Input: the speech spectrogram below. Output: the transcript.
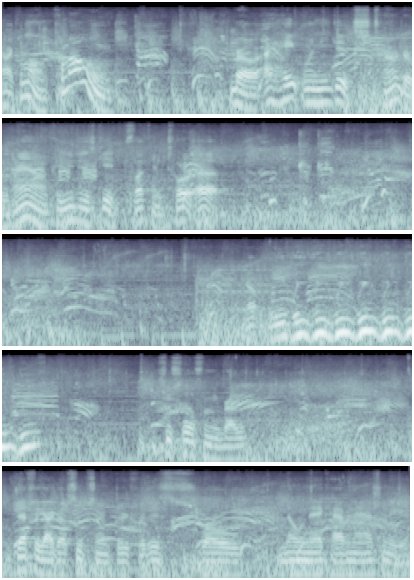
Alright, come on, come on, bro. I hate when he gets turned around because you just get fucking tore up. Yep, we we we we we we we we. Too slow for me, bro. Definitely gotta go Super Saiyan 3 for this swole, no neck having ass nigga.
